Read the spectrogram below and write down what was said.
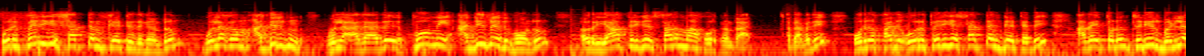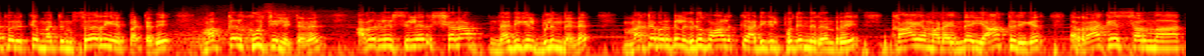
ஒரு பெரிய சத்தம் கேட்டது என்றும் உலகம் அதிர்வு உள்ள அதாவது பூமி அதிர்வது போன்றும் ஒரு யாத்திரிகர் சர்மா கூறுகின்றார். அதாவது ஒரு பதி- ஒரு பெரிய சத்தம் கேட்டது அதைத் தொடர்ந்து திடீர் வெள்ளப்பெருக்கு மற்றும் சேறு ஏற்பட்டது மக்கள் கூச்சலிட்டனர். அவர்களில் சிலர் ஷனாப் நதியில் விழுந்தனர். மற்றவர்கள் இடுபாலுக்கு அடியில் புதைந்தனர் என்று காயமடைந்த யாத்திரிகர் ராகேஷ் சர்மா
